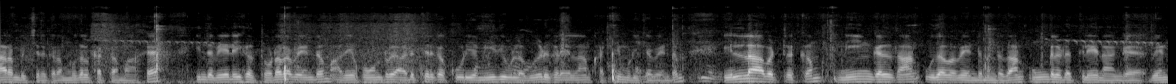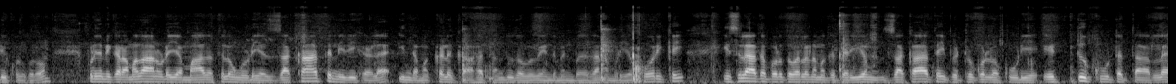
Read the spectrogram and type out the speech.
ஆரம்பிச்சிருக்கிற முதல் கட்டமாக இந்த வேலைகள் தொடர வேண்டும். அதே போன்று அடுத்திருக்கக்கூடிய மீதி உள்ள வீடுகளை எல்லாம் கட்டி முடிக்க வேண்டும். எல்லாவற்றுக்கும் நீங்கள் தான் உதவ வேண்டும் என்று தான் உங்களிடத்திலே நாங்கள் வேண்டிக் கொள்கிறோம். புனிதமிக்க ரமதானுடைய மாதத்தில் உங்களுடைய ஜகாத்து நிதிகளை இந்த மக்களுக்காக தந்துதவ வேண்டும் என்பதுதான் நம்முடைய கோரிக்கை. இஸ்லாத்தை பொறுத்தவரையில் நமக்கு தெரியும் ஜகாத்தை பெற்றுக்கொள்ளக்கூடிய எட்டு கூட்டத்தாரில்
